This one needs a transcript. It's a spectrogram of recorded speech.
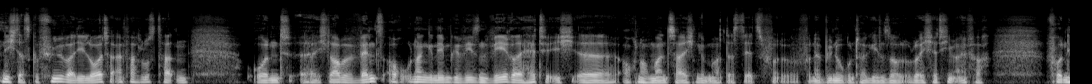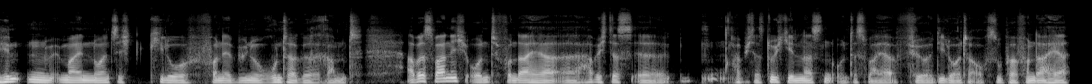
nicht das Gefühl, weil die Leute einfach Lust hatten. Und äh, ich glaube, wenn es auch unangenehm gewesen wäre, hätte ich äh, auch noch mal ein Zeichen gemacht, dass der jetzt von, von der Bühne runtergehen soll. Oder ich hätte ihm einfach von hinten mit meinen 90 Kilo von der Bühne runtergerammt. Aber das war nicht und von daher äh, habe ich das äh, habe ich das durchgehen lassen und das war ja für die Leute auch super. Von daher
